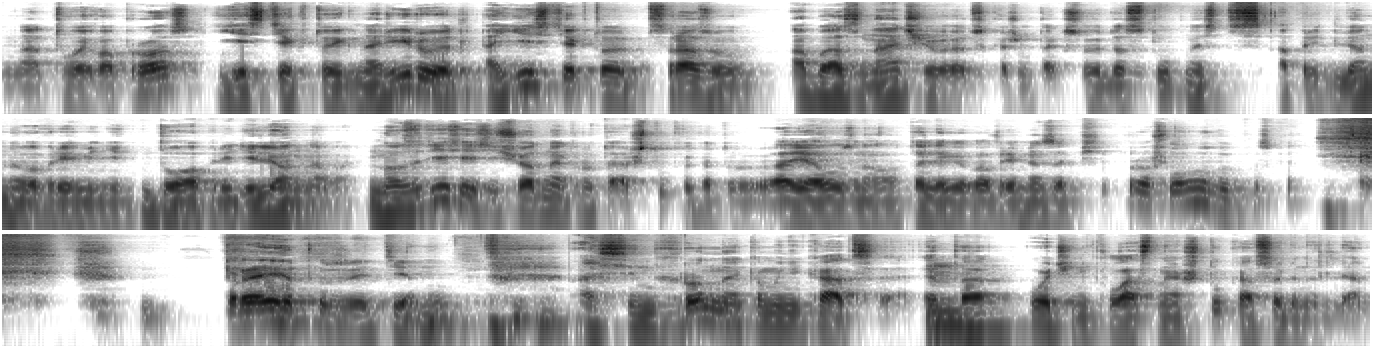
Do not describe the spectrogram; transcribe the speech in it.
на твой вопрос. Есть те, кто игнорирует, а есть те, кто сразу обозначивают, скажем так, свою доступность с определенного времени до определенного. Но здесь есть еще одна крутая штука, которую я узнал от Олега во время записи прошлого выпуска про эту же тему. Асинхронная коммуникация. Mm-hmm. Это очень классная штука, особенно для...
